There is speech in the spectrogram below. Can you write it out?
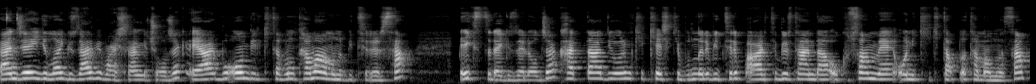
Bence yıla güzel bir başlangıç olacak. Eğer bu 11 kitabın tamamını bitirirsem ekstra güzel olacak. Hatta diyorum ki keşke bunları bitirip artı bir tane daha okusam ve 12 kitapla tamamlasam.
